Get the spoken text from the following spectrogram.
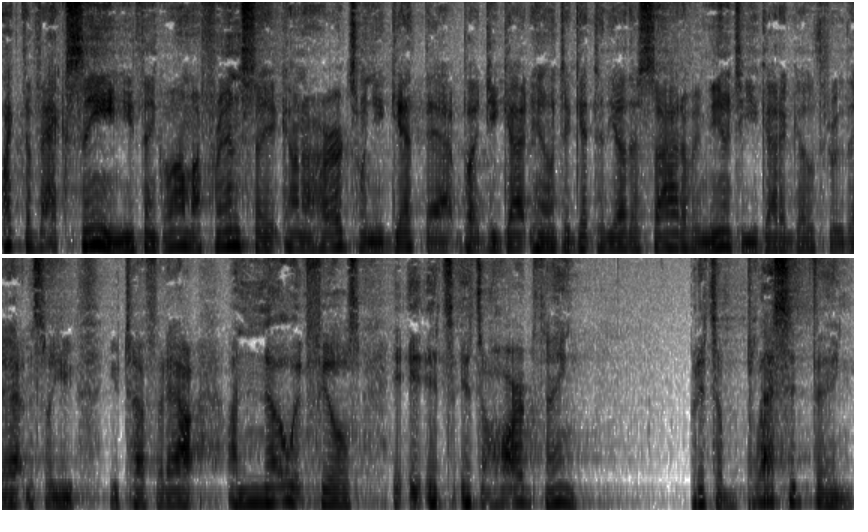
like the vaccine, you think, oh, my friends say it kind of hurts when you get that, but you got, you know, to get to the other side of immunity, you got to go through that, and so you, you tough it out. I know it feels, it, it's, it's a hard thing, but it's a blessed thing.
